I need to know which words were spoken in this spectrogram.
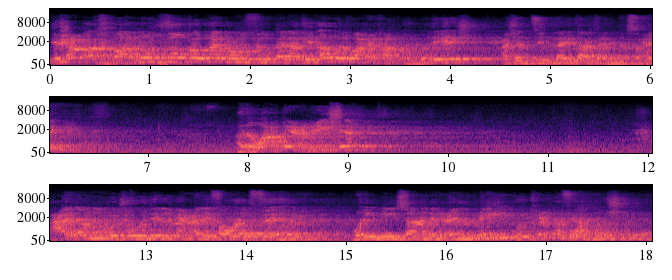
يحط أخبار موثوقة وغير موثوقة لكن أول واحد حطه ليش؟ عشان تزيد لايكات عندنا صحيح؟ هذا واقع نعيشه. عدم وجود المعرفة والفهم. والميزان العلمي يوقعنا في هذه المشكلة.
